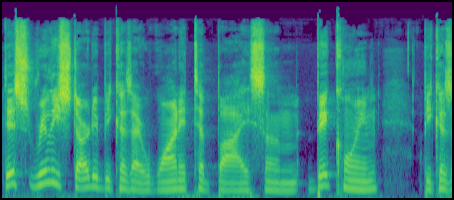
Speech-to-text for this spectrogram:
this really started because I wanted to buy some Bitcoin because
